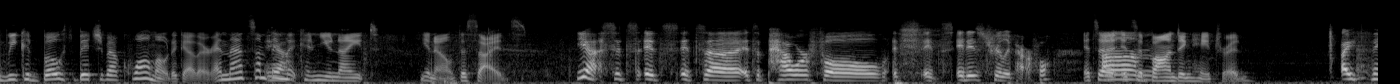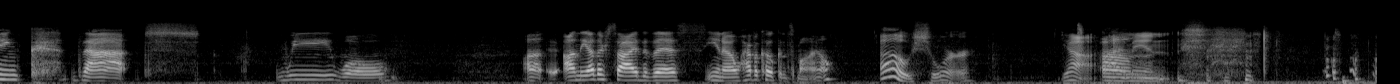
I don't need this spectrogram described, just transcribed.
we could both bitch about Cuomo together, and that's something Yeah. that can unite, you know, the sides." Yes, it's it's it's a it's a powerful. It's it's it is truly powerful. It's a it's a Um, bonding hatred. I think that we will, uh, on the other side of this, you know, have a Coke and smile. Oh sure, yeah. I Um, mean,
